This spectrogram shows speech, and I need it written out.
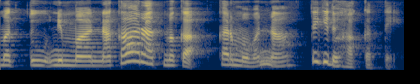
ಮತ್ತು ನಿಮ್ಮ ನಕಾರಾತ್ಮಕ ಕರ್ಮವನ್ನು ತೆಗೆದುಹಾಕತ್ತೆ.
